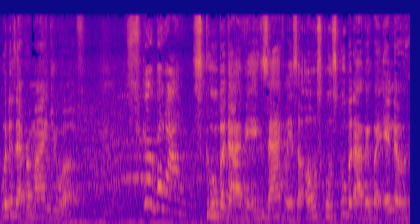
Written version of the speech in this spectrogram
What does that remind you of? Scuba diving. Scuba diving, exactly. It's an old school scuba diving, but in the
